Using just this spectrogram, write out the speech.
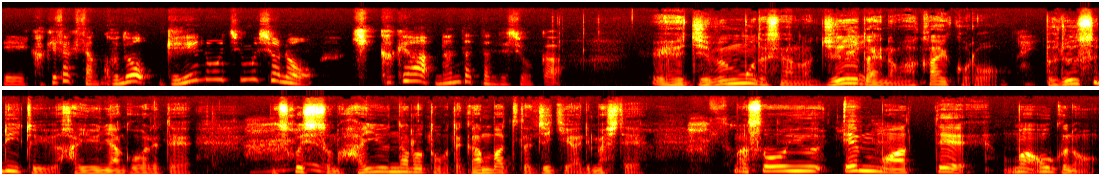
えー柿崎さん、この芸能事務所のきっかけは何だったんでしょうか？えー自分もですね、あの10代の若い頃、はい。ブルース・リーという俳優に憧れて、少しその俳優になろうと思って頑張ってた時期がありまして、まあ、そういう縁もあって、まあ、多くの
